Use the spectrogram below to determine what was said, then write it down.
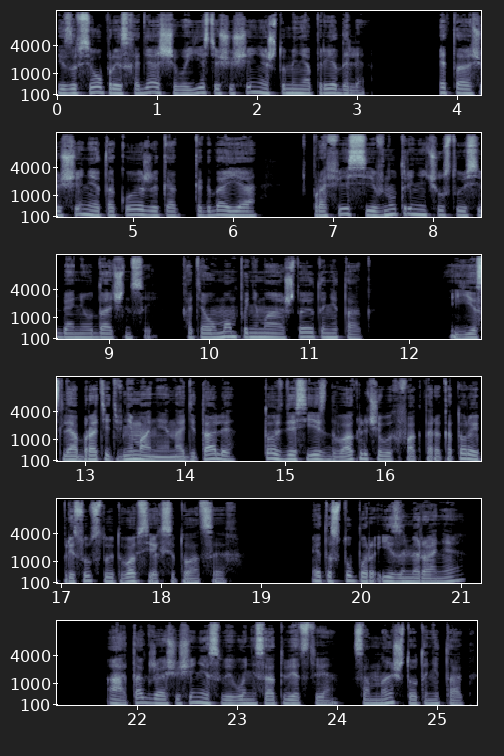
Из-за всего происходящего есть ощущение, что меня предали. Это ощущение такое же, как когда я в профессии внутренне чувствую себя неудачницей, хотя умом понимаю, что это не так. Если обратить внимание на детали, то здесь есть два ключевых фактора, которые присутствуют во всех ситуациях. Это ступор и замирание, а также ощущение своего несоответствия. Со мной что-то не так.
